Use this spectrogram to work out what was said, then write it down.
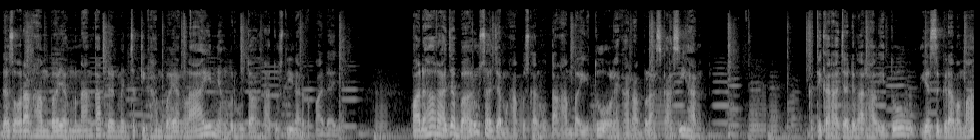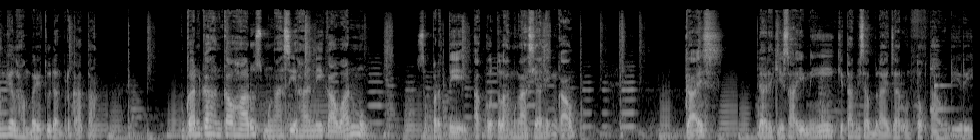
ada seorang hamba yang menangkap dan mencekik hamba yang lain yang berhutang 100 dinar kepadanya. Padahal raja baru saja menghapuskan hutang hamba itu oleh karena belas kasihan. Ketika raja dengar hal itu, ia segera memanggil hamba itu dan berkata, Bukankah engkau harus mengasihani kawanmu seperti aku telah mengasihani engkau? Guys, dari kisah ini kita bisa belajar untuk tahu diri.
